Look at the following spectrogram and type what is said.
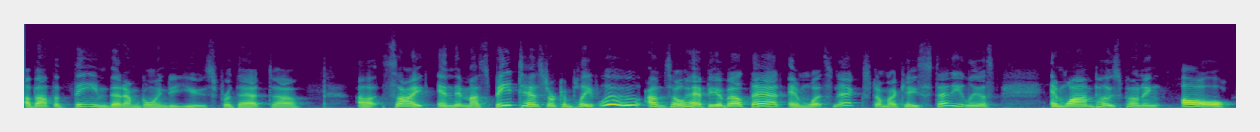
about the theme that I'm going to use for that. Uh, uh, site. And then my speed tests are complete. Woohoo! I'm so happy about that. And what's next on my case study list and why I'm postponing all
